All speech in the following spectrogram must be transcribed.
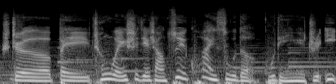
这被称为世界上最快速的古典音乐之一。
